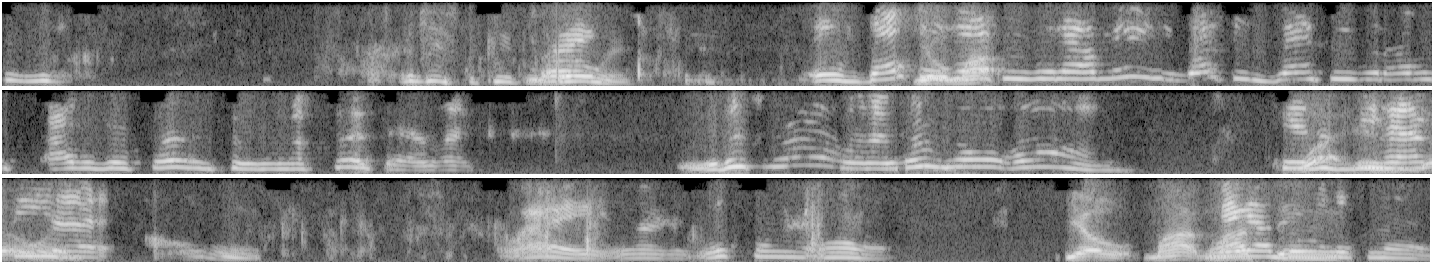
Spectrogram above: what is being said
It gets the people Right. going. Is that's Yo, my- exactly what I mean? That's exactly what I was I was referring to when I said that. Like, what's wrong? Like, what's going on? Can't What just be happy that on? right? Like, what's going on? Yo, my my y'all doing thing. this now?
